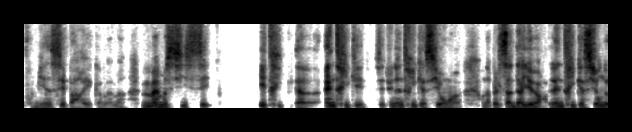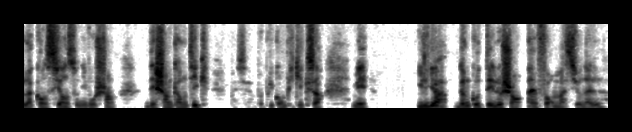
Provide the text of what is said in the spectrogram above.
faut bien séparer quand même, hein, même si c'est euh, intriqué, c'est une intrication, euh, on appelle ça d'ailleurs l'intrication de la conscience au niveau champ des champs quantiques, c'est un peu plus compliqué que ça, mais il y a d'un côté le champ informationnel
